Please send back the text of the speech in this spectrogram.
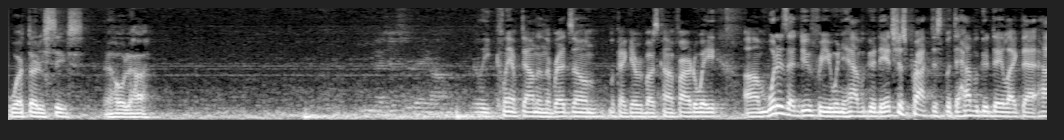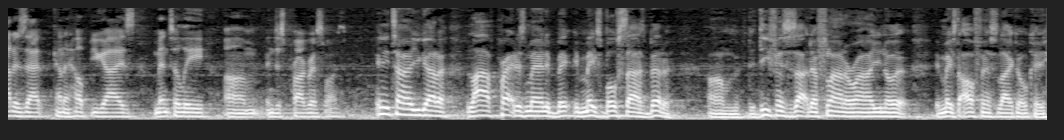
wear 36 and hold it high. really clamped down in the red zone. Looked like everybody's kind of fired away. Um, what does that do for you when you have a good day? It's just practice, but to have a good day like that, how does that kind of help you guys mentally um, and just progress wise? Anytime you got a live practice, man, it, ba- it makes both sides better. Um, if the defense is out there flying around, you know, it, it makes the offense like, okay,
